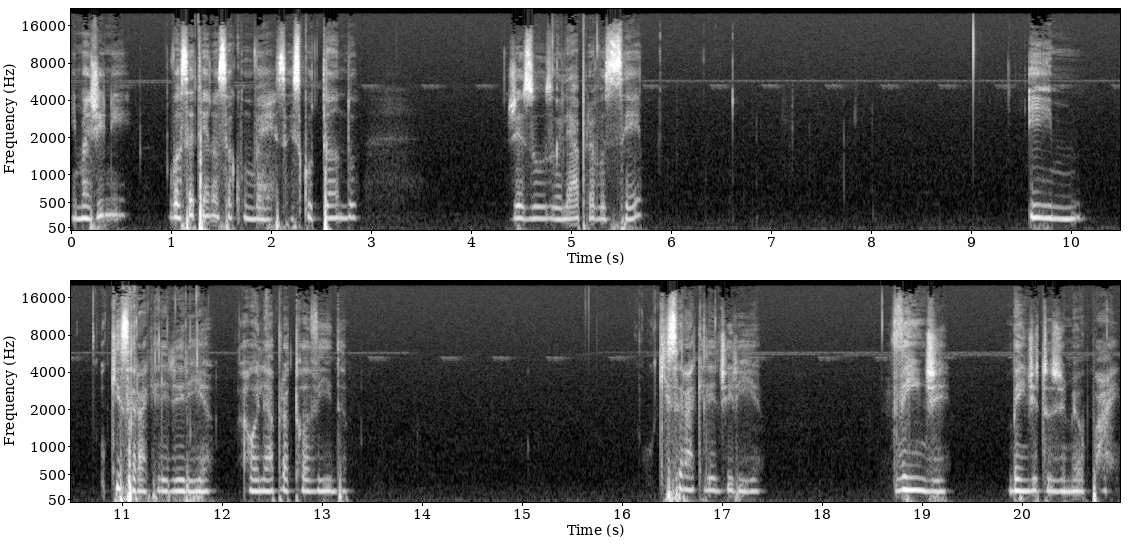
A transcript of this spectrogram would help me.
Imagine você tendo essa conversa, escutando Jesus olhar para você e o que será que ele diria ao olhar para a tua vida? O que será que ele diria? Vinde, benditos de meu Pai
